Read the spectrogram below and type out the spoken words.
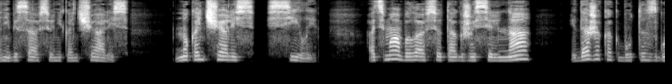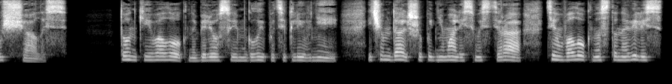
а небеса все не кончались, но кончались силы, а тьма была все так же сильна и даже как будто сгущалась. Тонкие волокна белесые мглы потекли в ней, и чем дальше поднимались мастера, тем волокна становились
